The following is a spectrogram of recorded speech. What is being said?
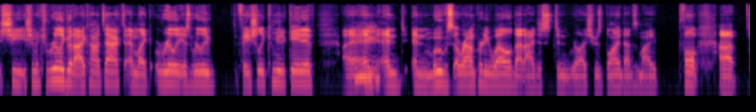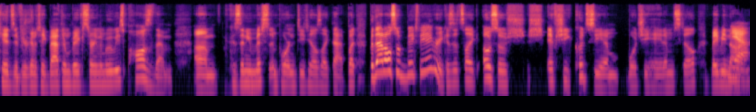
she she makes really good eye contact and like really is really facially communicative uh, mm-hmm. and and and moves around pretty well that i just didn't realize she was blind that's my fault. Uh, kids, if you're going to take bathroom breaks during the movies, pause them, um, because then you miss important details like that. But but that also makes me angry because it's like, oh, so sh- sh- if she could see him, would she hate him still? Maybe not. Yeah.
